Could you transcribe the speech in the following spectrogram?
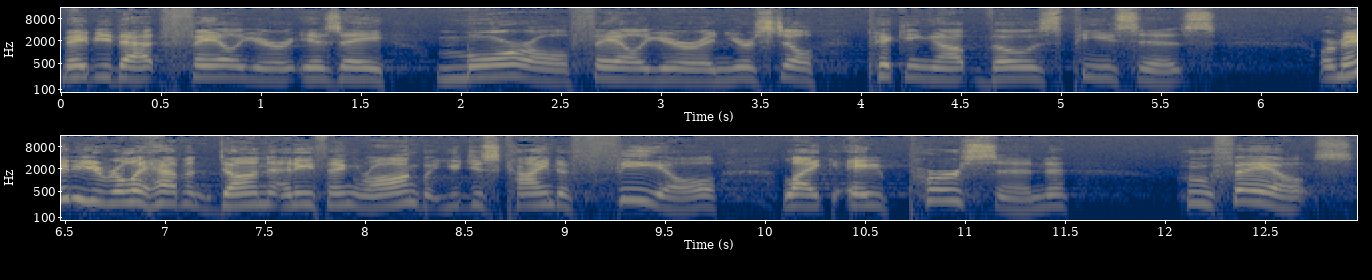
maybe that failure is a moral failure and you're still picking up those pieces. Or maybe you really haven't done anything wrong, but you just kind of feel like a person who fails.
